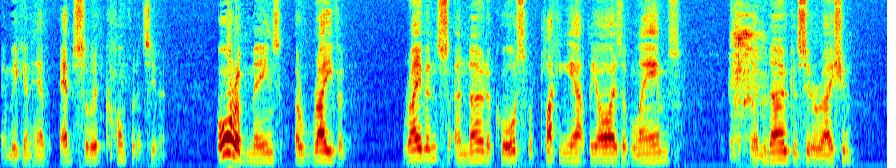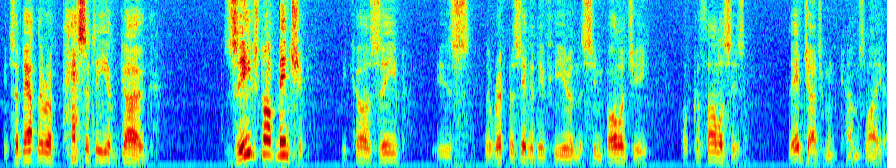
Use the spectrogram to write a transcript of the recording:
And we can have absolute confidence in it. Oreb means a raven. Ravens are known, of course, for plucking out the eyes of lambs. They have no consideration. It's about the rapacity of Gog. Zeb's not mentioned because Zeb is the representative here in the symbology of Catholicism. Their judgment comes later.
